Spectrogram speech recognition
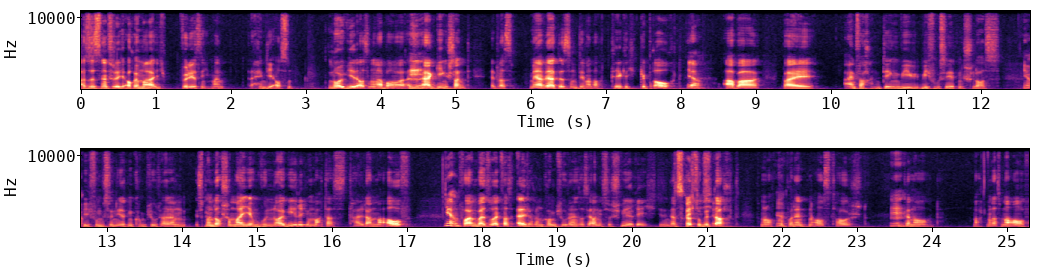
Also es ist natürlich auch immer, ich würde jetzt nicht mein Handy aus Neugierde auseinanderbauen, weil mhm. ein Gegenstand etwas mehr wert ist und den man auch täglich gebraucht. Ja. Aber bei einfachen Dingen, wie, wie funktioniert ein Schloss, ja. wie funktioniert ein Computer, dann ist man mhm. doch schon mal irgendwo neugierig und macht das Teil dann mal auf. Ja. Und vor allem bei so etwas älteren Computern ist das ja auch nicht so schwierig. Die sind jetzt dazu gedacht, ja. dass man auch Komponenten austauscht. Mhm. Genau, macht man das mal auf.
